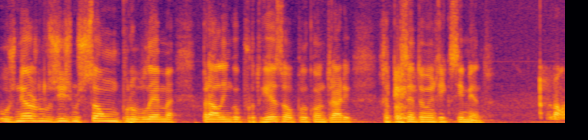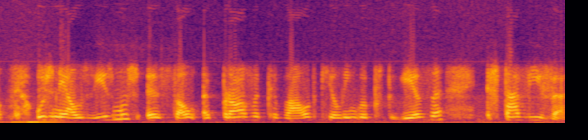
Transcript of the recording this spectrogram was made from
os neologismos são um problema para a língua portuguesa ou, pelo contrário, representam um enriquecimento? Bom, os neologismos uh, são a prova cabal de que a língua portuguesa está viva.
